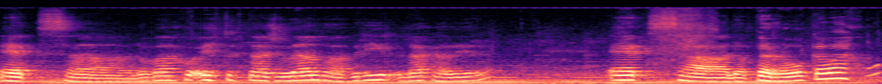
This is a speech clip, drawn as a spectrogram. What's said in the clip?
exhalo, bajo, esto está ayudando a abrir la cadera, exhalo, perro boca abajo,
